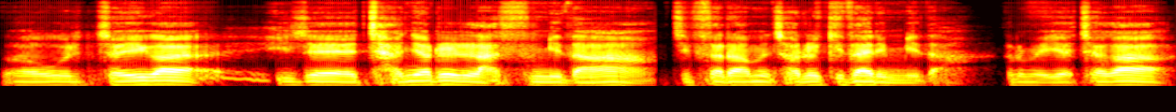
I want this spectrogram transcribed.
어, 저희가 이제 자녀를 낳습니다. 집사람은 저를 기다립니다. 그러면 제가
